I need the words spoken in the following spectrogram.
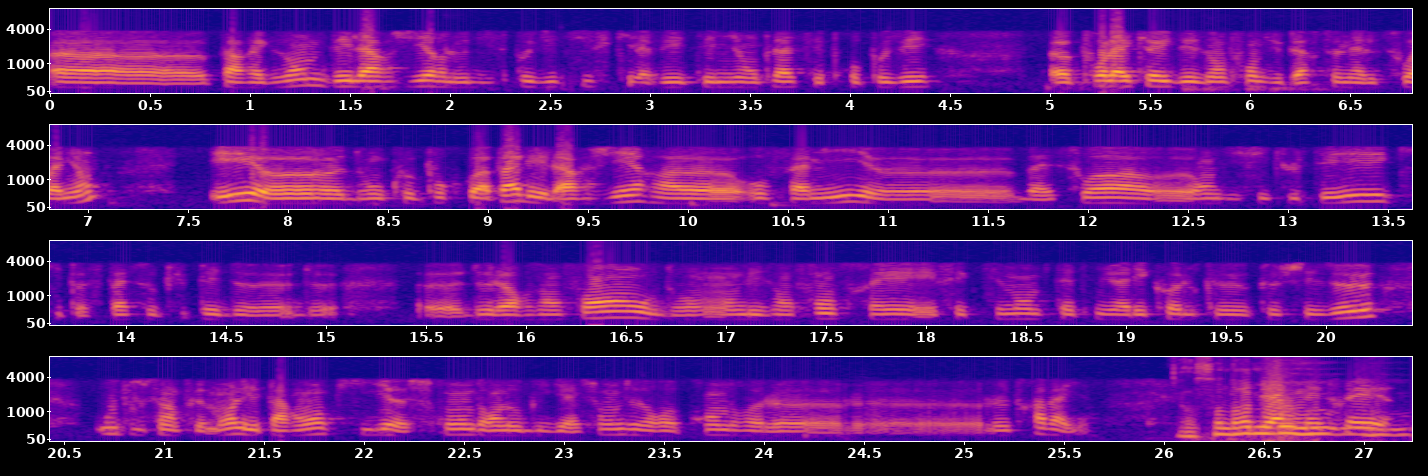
euh, par exemple, d'élargir le dispositif qui avait été mis en place et proposé pour l'accueil des enfants du personnel soignant. Et donc pourquoi pas l'élargir aux familles, bah, soit en difficulté, qui peuvent pas s'occuper de, de, leurs enfants ou dont les enfants seraient effectivement peut-être mieux à l'école que, que, chez eux, ou tout simplement les parents qui seront dans l'obligation de reprendre le, le, le travail. Alors Sandra Milo,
